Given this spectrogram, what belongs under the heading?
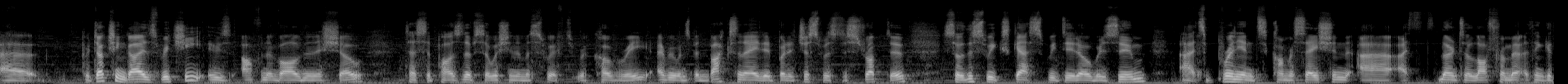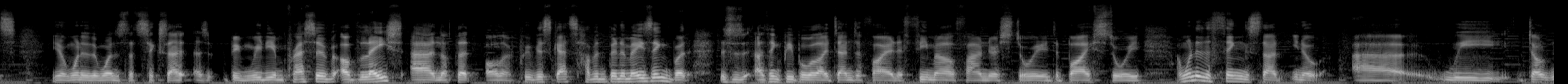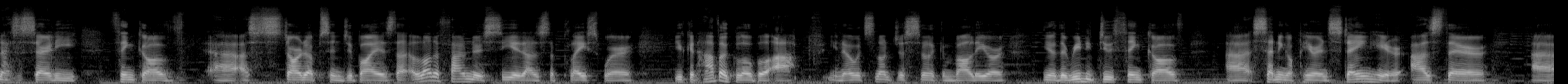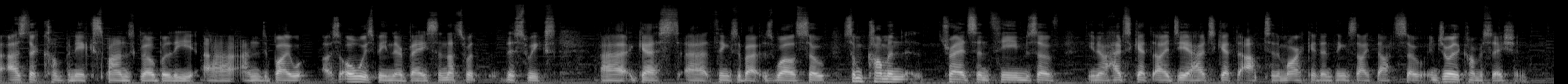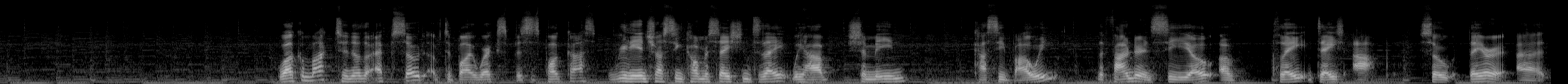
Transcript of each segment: uh, production guys, Richie, who's often involved in this show, tested positive, so wishing him a swift recovery. Everyone's been vaccinated, but it just was disruptive. So this week's guest we did over Zoom. Uh, it's a brilliant conversation. Uh, I learned a lot from it. I think it's you know one of the ones that sticks out as really impressive of late. Uh, not that all our previous guests haven't been amazing, but this is I think people will identify it a female founder story, a Dubai story, and one of the things that you know uh, we don't necessarily think of uh, as startups in Dubai is that a lot of founders see it as a place where you can have a global app. You know, it's not just Silicon Valley, or you know, they really do think of uh, setting up here and staying here as their uh, as their company expands globally. Uh, and Dubai has always been their base, and that's what this week's uh, guest uh, thinks about as well. So some common threads and themes of you know how to get the idea, how to get the app to the market, and things like that. So enjoy the conversation. Welcome back to another episode of Dubai Works Business Podcast. Really interesting conversation today. We have Shameen Kasibawi, the founder and CEO of Play Date App. So they are uh,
